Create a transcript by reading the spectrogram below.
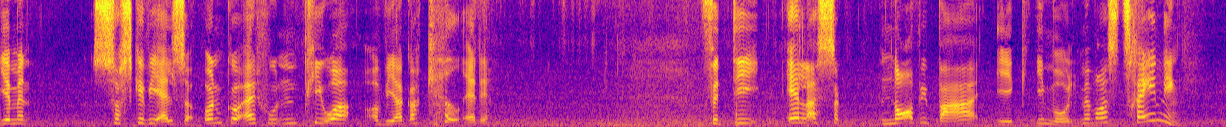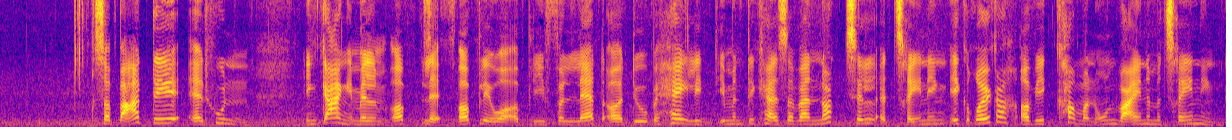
jamen, så skal vi altså undgå, at hunden piver og virker ked af det. Fordi ellers så når vi bare ikke i mål med vores træning. Så bare det, at hunden en gang imellem oplever at blive forladt, og at det er ubehageligt, jamen det kan altså være nok til, at træningen ikke rykker, og vi ikke kommer nogen vegne med træningen.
